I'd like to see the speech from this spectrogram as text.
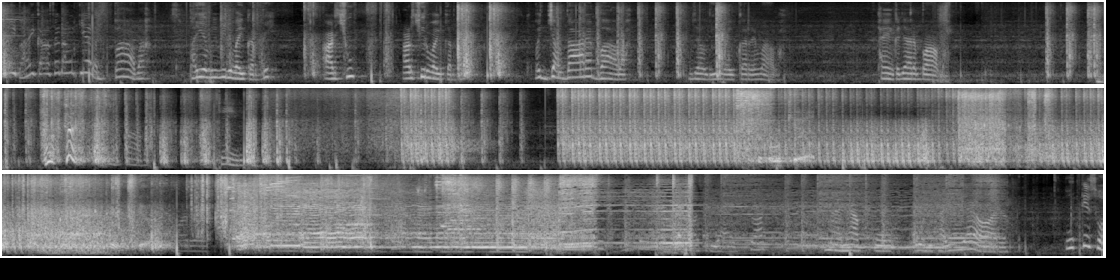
भाई भाई कहाँ से डाउन किया? वाह वाह। भाई अभी भी रिवाइव कर दे। आरछू आरछू रिवाइव कर दे। भाई जल्द आ रहा है। वाह वाह। जल्दी रिवाइव कर रहे वाह वाह ठैंक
